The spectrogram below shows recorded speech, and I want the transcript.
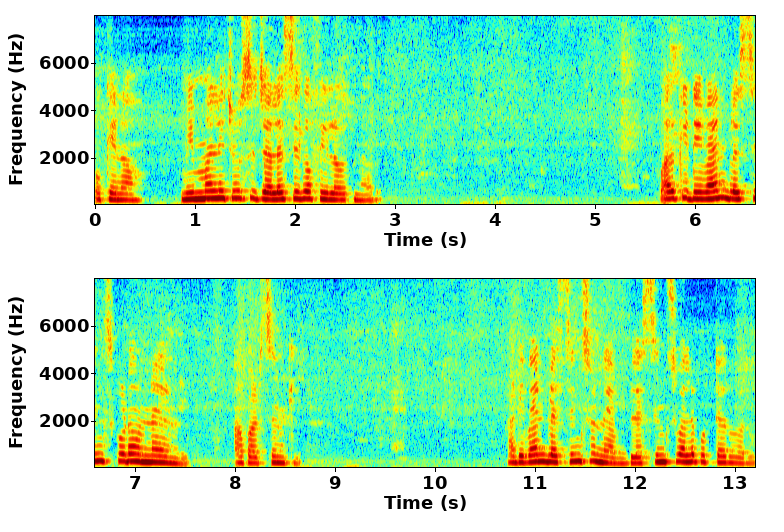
ఓకేనా? మిమ్మల్ని చూసి జలసీగా ఫీల్ అవుతున్నారు. వాళ్ళకి డివైన్ బ్లెస్సింగ్స్ కూడా ఉన్నాయండి ఆ పర్సన్కి. ఆ డివైన్ బ్లెస్సింగ్స్ ఉన్నాయి. బ్లెస్సింగ్స్ వల్ల పుట్టారు వారు.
